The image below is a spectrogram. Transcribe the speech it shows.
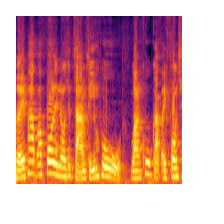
เผยภาพ Oppo Reno 13 สีชมพู วางคู่กับ iPhone 16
